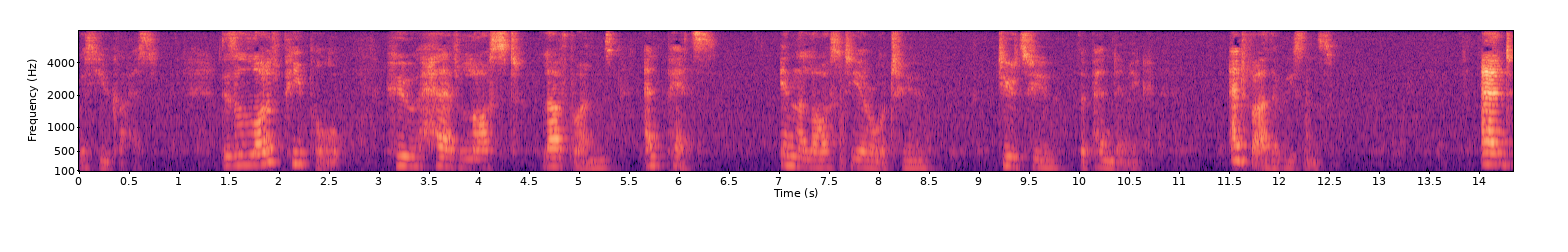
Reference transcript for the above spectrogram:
with you guys. There's a lot of people who have lost loved ones and pets in the last year or two due to the pandemic and for other reasons. And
